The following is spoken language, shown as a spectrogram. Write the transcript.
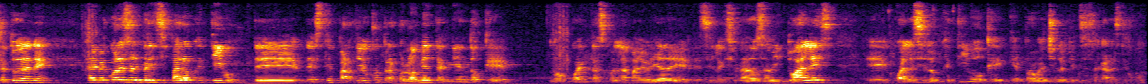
de, TUDN. Jaime, ¿cuál es el principal objetivo de, este partido contra Colombia, entendiendo que no cuentas con la mayoría de seleccionados habituales? Eh, ¿Cuál es el objetivo? ¿Qué, provecho le piensas sacar a este juego?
